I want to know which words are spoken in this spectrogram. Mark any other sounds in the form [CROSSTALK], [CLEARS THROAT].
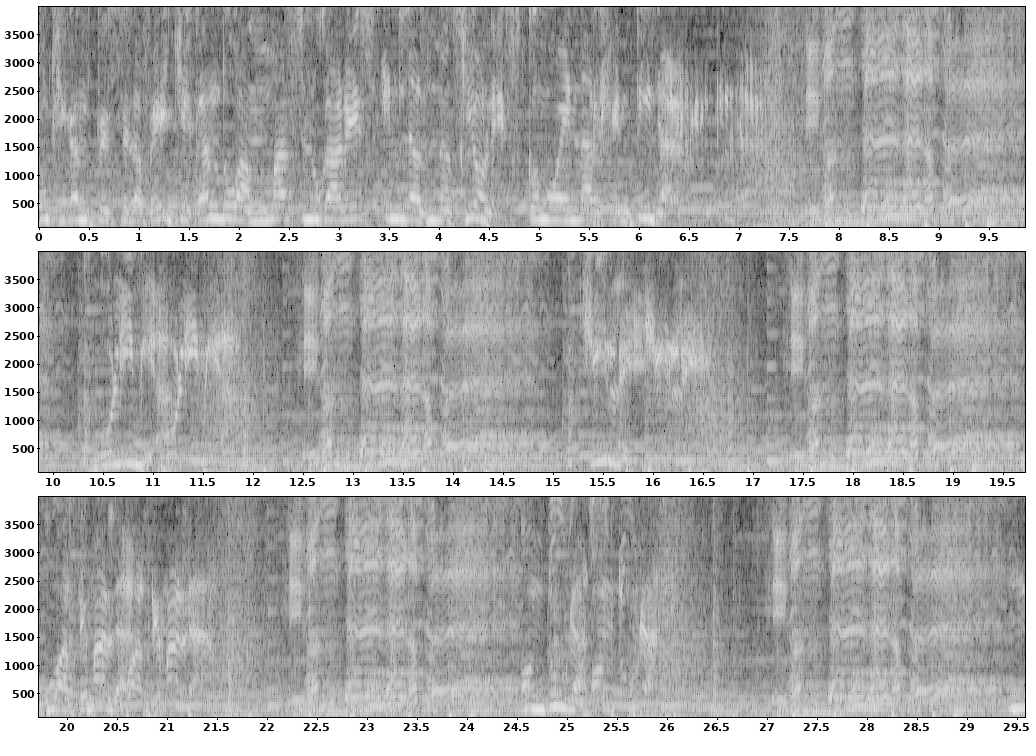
Televisión Gigantes de la Fe llegando a más lugares en las naciones como en Argentina. Gigante de la fe. Bolivia. Bolivia. Gigante de la fe. Chile. Chile. Gigante de la fe. Guatemala. Guatemala. Gigante de la fe. Honduras. Honduras. Gigante de la fe.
